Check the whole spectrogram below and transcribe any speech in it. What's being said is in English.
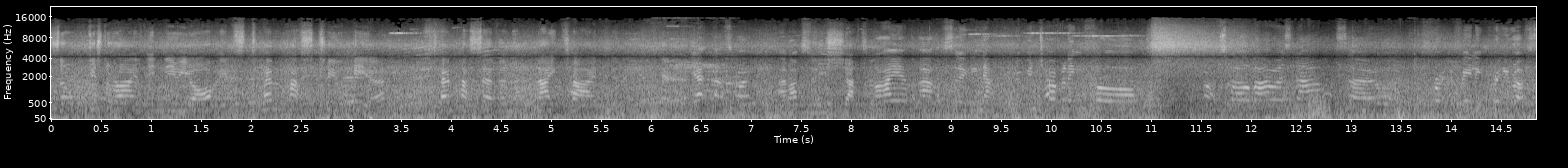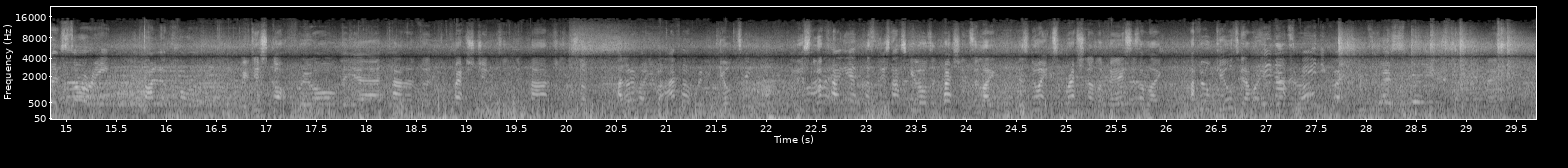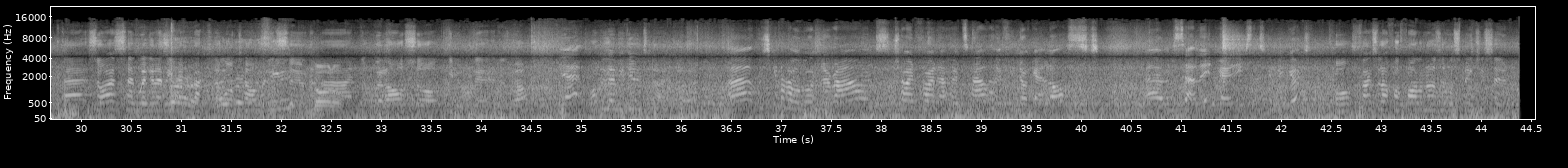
So we've just arrived in New York. It's 10 past 2 here, 10 past 7 night time in the UK. Yeah, that's right. I'm absolutely shattered. I am absolutely knackered. We've been travelling for about 12 hours now, so pretty, feeling pretty rough. So sorry if I look horrible. We've just got through all the uh, kind of the questions and departures and stuff. I don't know about you, but I felt really guilty. They just look at you because they just ask you loads of questions and like there's no expression on the faces. I'm like, I feel I said, we're going to be heading back to the hotel really soon, No, no. and we'll also keep updated as well. Yeah. What are we going to be doing tonight? Uh, we're just going to have a wander around, try and find a hotel, hopefully not get lost, um, settle in really, so it's going to be good. Well, thanks a lot for following us, and we'll speak to you soon.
